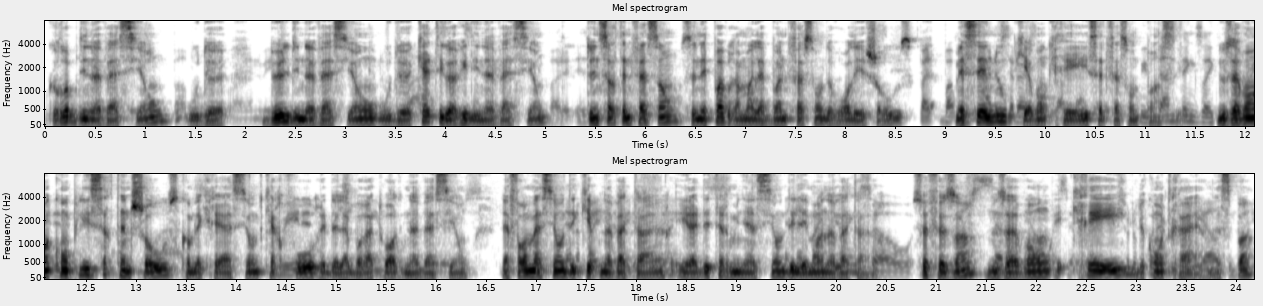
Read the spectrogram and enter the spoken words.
groupe d'innovation ou de bulle d'innovation ou de catégorie d'innovation, d'une certaine façon, ce n'est pas vraiment la bonne façon de voir les choses, mais c'est nous qui avons créé cette façon de penser. Nous avons accompli certaines choses comme la création de carrefours et de laboratoires d'innovation, la formation d'équipes novateurs et la détermination d'éléments novateurs. Ce faisant, nous avons créé le contraire, n'est-ce pas?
